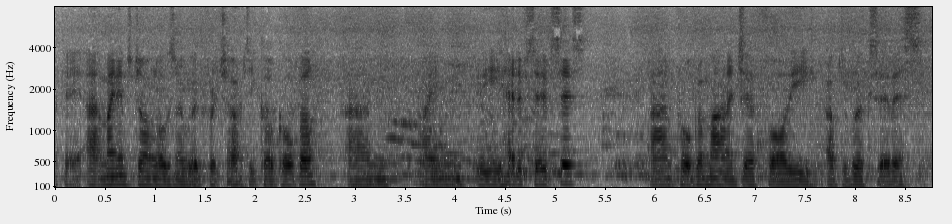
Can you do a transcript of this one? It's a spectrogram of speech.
Okay, uh, my name's John Lowes and I work for a charity called GoVal. Um, I'm the Head of Services and Programme Manager for the Out of Work Service.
